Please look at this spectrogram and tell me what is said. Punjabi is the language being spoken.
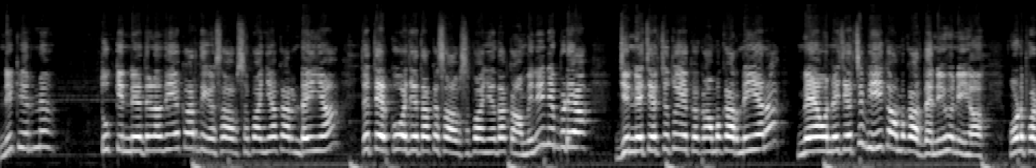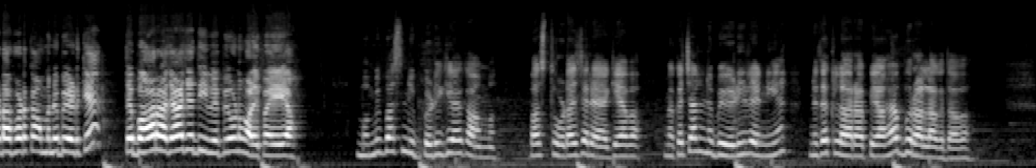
ਨੀ ਕਿਰਨ ਤੂੰ ਕਿੰਨੇ ਦਿਨਾਂ ਦੀਆਂ ਘਰ ਦੀਆਂ ਸਾਫ਼ ਸਫਾਈਆਂ ਕਰਨ ਡਈ ਆ? ਤੇ ਤੇਰੇ ਕੋ ਅਜੇ ਤੱਕ ਸਾਫ਼ ਸਫਾਈਆਂ ਦਾ ਕੰਮ ਹੀ ਨਹੀਂ ਨਿਬੜਿਆ? ਜਿੰਨੇ ਚਿਰ ਚ ਤੂੰ ਇੱਕ ਕੰਮ ਕਰਨੀ ਆ ਨਾ ਮੈਂ ਉਹਨੇ ਚਿਰ ਚ 20 ਕੰਮ ਕਰ ਦੇਣੀ ਹੋਣੀ ਹਾਂ ਹੁਣ ਫਟਾਫਟ ਕੰਮ ਨਿਬੇੜ ਕੇ ਤੇ ਬਾਹਰ ਆ ਜਾ ਅਜੇ ਦੀਵੇ ਪਿਉਣ ਵਾਲੇ ਪਏ ਆ। ਮੰਮੀ ਬਸ ਨਿਬੜ ਗਿਆ ਕੰਮ। ਬਸ ਥੋੜਾ ਜਿਹਾ ਰਹਿ ਗਿਆ ਵਾ। ਮੈਂ ਕਿਹਾ ਚੱਲ ਨਿਬੇੜ ਹੀ ਲੈਣੀ ਆ ਨਹੀਂ ਤਾਂ ਖਲਾਰਾ ਪਿਆ ਹੋਇਆ ਬੁਰਾ ਲੱਗਦਾ ਵਾ।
